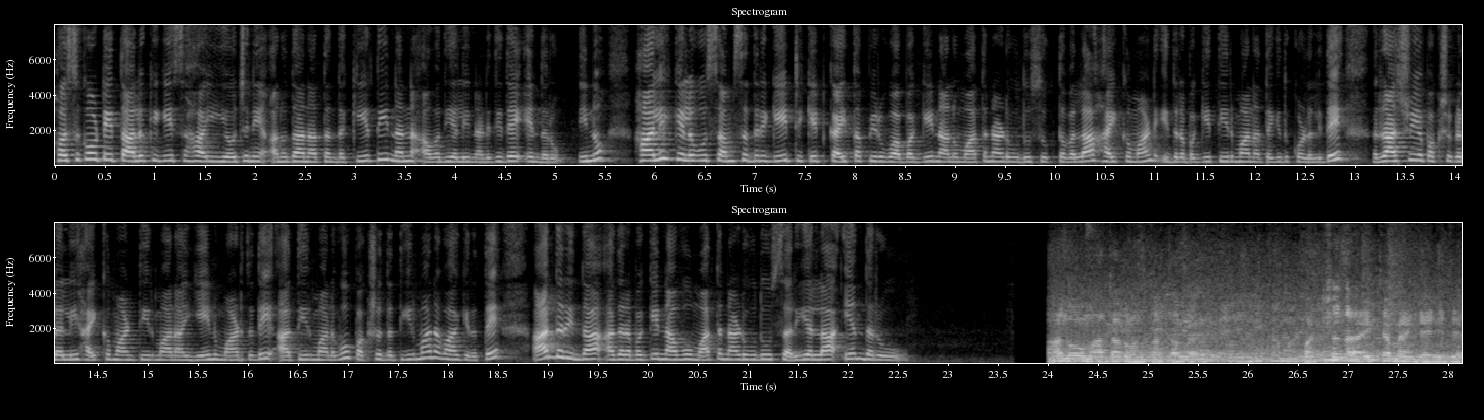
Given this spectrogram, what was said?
ಹೊಸಕೋಟೆ ತಾಲೂಕಿಗೆ ಸಹ ಈ ಯೋಜನೆ ಅನುದಾನ ತಂದ ಕೀರ್ತಿ ನನ್ನ ಅವಧಿಯಲ್ಲಿ ನಡೆದಿದೆ ಎಂದರು. ಇನ್ನು ಹಾಲಿ ಕೆಲವು ಸಂಸದರಿಗೆ ಟಿಕೆಟ್ ಕೈತಪ್ಪಿರುವ ಬಗ್ಗೆ ನಾನು ಮಾತನಾಡುವುದು ಸೂಕ್ತವಲ್ಲ. ಹೈಕಮಾಂಡ್ ಇದರ ಬಗ್ಗೆ ತೀರ್ಮಾನ ತೆಗೆದುಕೊಳ್ಳಲಿದೆ. ರಾಷ್ಟ್ರೀಯ ಪಕ್ಷಗಳಲ್ಲಿ ಹೈಕಮಾಂಡ್ ತೀರ್ಮಾನ ಏನು ಮಾಡುತ್ತದೆ ಆ ತೀರ್ಮಾನವು ಪಕ್ಷದ ತೀರ್ಮಾನವಾಗಿರುತ್ತೆ. ಆದ್ದರಿಂದ ಅದರ ಬಗ್ಗೆ ನಾವು ಮಾತನಾಡುವುದು ಸರಿಯಲ್ಲ ಎಂದರು. ನಾನು ಮಾತಾಡುವಂಥದ್ದಲ್ಲ ಪಕ್ಷದ ಹೈಕಮಾಂಡ್ ಏನಿದೆ,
